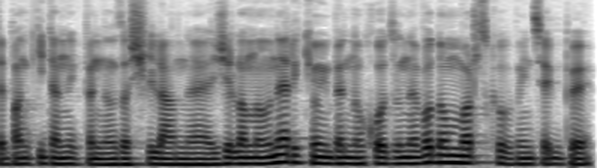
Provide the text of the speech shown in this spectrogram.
te banki danych będą zasilane zieloną energią i będą chłodzone wodą morską, więc jakby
